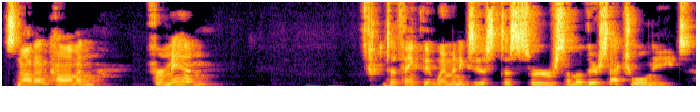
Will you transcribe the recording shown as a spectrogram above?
It's not uncommon for men to think that women exist to serve some of their sexual needs.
